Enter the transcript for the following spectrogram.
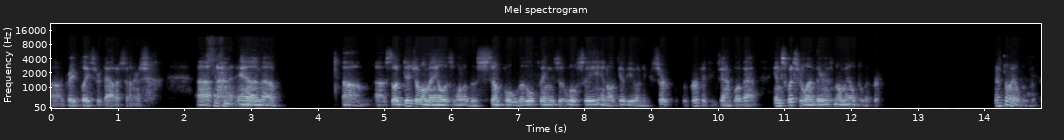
Uh, great place for data centers. Uh, and uh, um, uh, so digital mail is one of the simple little things that we'll see. And I'll give you an excer- a perfect example of that. In Switzerland, there is no mail delivery. There's no mail delivery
